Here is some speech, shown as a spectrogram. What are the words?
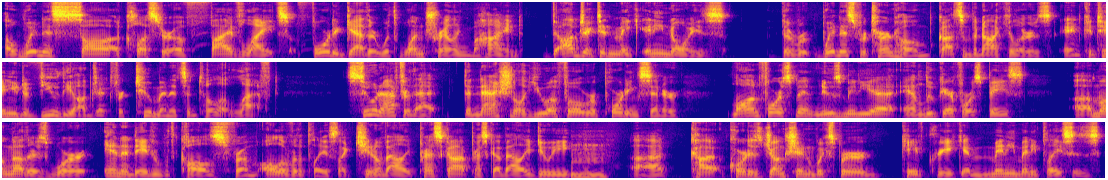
A witness saw a cluster of 5 lights, four together with one trailing behind. The object didn't make any noise. The re- witness returned home, got some binoculars, and continued to view the object for 2 minutes until it left. Soon after that, the National UFO Reporting Center, law enforcement, news media, and Luke Air Force Base, uh, among others, were inundated with calls from all over the place, like Chino Valley, Prescott, Prescott Valley, Dewey, uh, Co- Cordes Junction, Wickenburg, Cave Creek, and many, many places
